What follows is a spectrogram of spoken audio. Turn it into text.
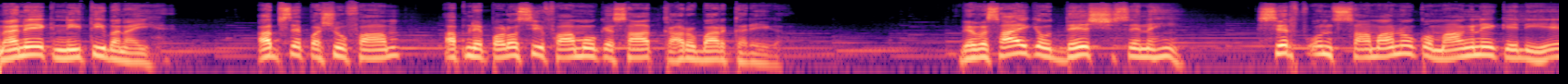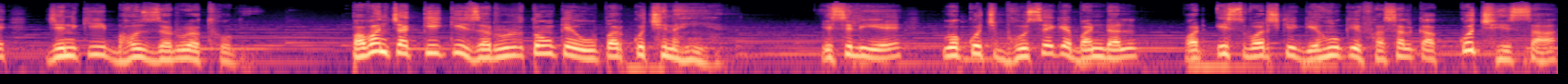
मैंने एक नीति बनाई है। अब से पशु फार्म अपने पड़ोसी फार्मों के साथ कारोबार करेगा। व्यवसाय के उद्देश्य से नहीं, सिर्फ़ उन सामानों को मांगने के लिए जिनकी बहुत ज़रूरत होगी। पवन चक्की की जरूरतों के ऊपर कुछ नहीं है। इसलिए वो कुछ भूसे के बंडल और इस वर्ष की गेहूँ की फ़सल का कुछ हिस्सा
